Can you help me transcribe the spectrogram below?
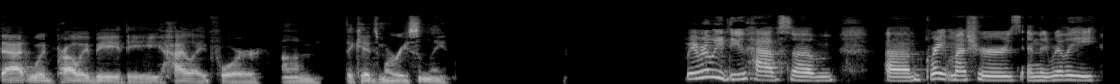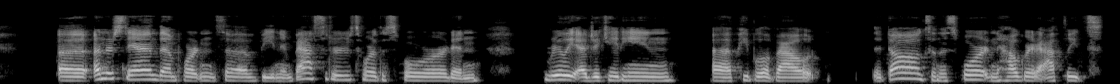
that would probably be the highlight for um, the kids more recently. We really do have some um, great mushers, and they really uh, understand the importance of being ambassadors for the sport and really educating uh, people about the dogs and the sport and how great athletes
